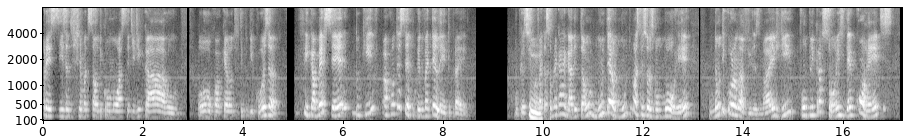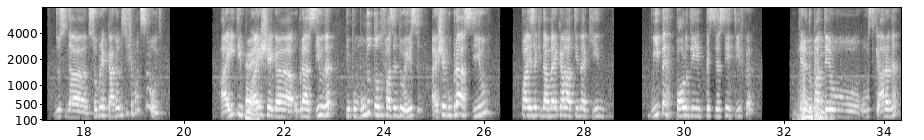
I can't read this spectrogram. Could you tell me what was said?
precisa do sistema de saúde como um acidente de carro ou qualquer outro tipo de coisa, fica à mercê do que acontecer, porque não vai ter leito para ele. Porque o sistema Sim. vai estar sobrecarregado. Então, muito, é, muito mais pessoas vão morrer, não de coronavírus, mas de complicações decorrentes do, da de sobrecarga do sistema de saúde. Aí, tipo, É. aí chega o Brasil, né? Tipo, o mundo todo fazendo isso. Aí chega o Brasil, país aqui da América Latina aqui, o hiperpolo de pesquisa científica, querendo bater o- os caras, né?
